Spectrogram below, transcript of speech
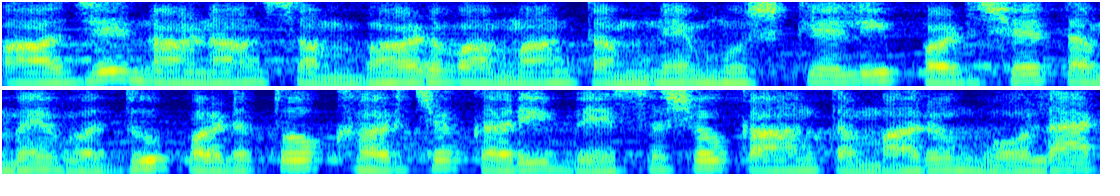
આજે નાણાં સંભાળવામાં તમને મુશ્કેલી પડશે, તમે વધુ પડતો ખર્ચ કરી બેસશો કાન તમારું વોલેટ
